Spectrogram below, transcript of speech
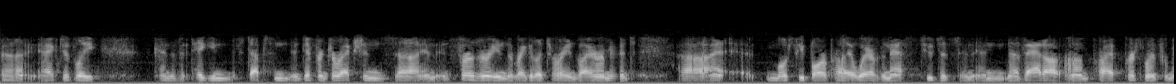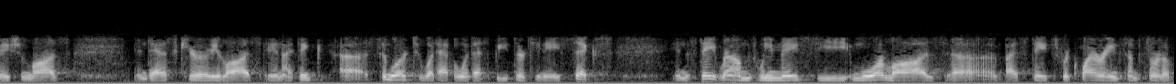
uh, actively kind of taking steps in, in different directions uh, in, in furthering the regulatory environment. Uh, most people are probably aware of the Massachusetts and, and Nevada um, personal information laws and data security laws, and I think uh, similar to what happened with SB 1386, in the state realms, we may see more laws uh, by states requiring some sort of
